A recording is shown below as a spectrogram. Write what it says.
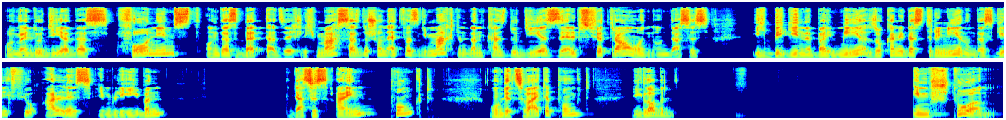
Und wenn du dir das vornimmst und das Bett tatsächlich machst, hast du schon etwas gemacht und dann kannst du dir selbst vertrauen. Und das ist, ich beginne bei mir, so kann ich das trainieren. Und das gilt für alles im Leben. Das ist ein Punkt. Und der zweite Punkt, ich glaube, im Sturm,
